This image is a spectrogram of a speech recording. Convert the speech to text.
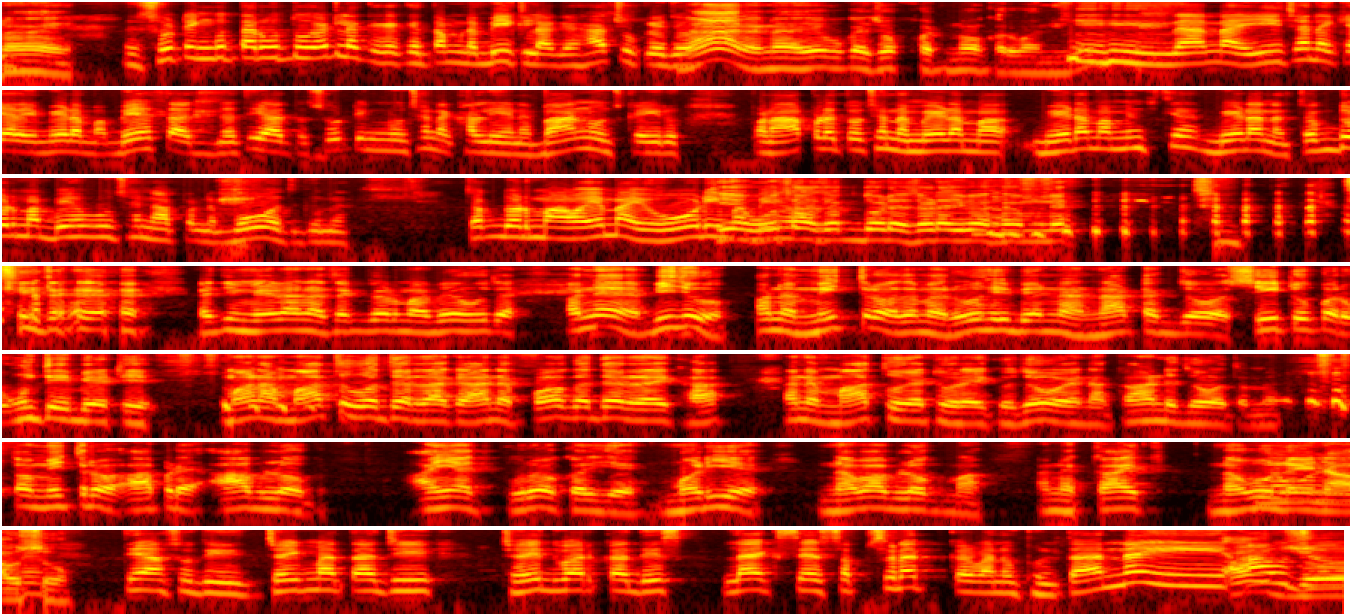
નહીં. શૂટિંગ ઉતારવું તું એટલે કે તમને બીક લાગે સાચું કેજો ના રે ના એવું કઈ ચોખવટ ન કરવાની ના ના ઈ છે ને ક્યારેય મેળામાં બેસતા જ નથી. આ તો શૂટિંગનું છે ને ખાલી એને બાનું જ કર્યું. પણ આપણે તો છે ને મેળામાં મેળામાં મીન્સ કે મેળાના ચગદોડમાં બેહવું છે ને આપણને બહુ જ ગમે. ચગદોડમાં એમાંય હોળીમાં ઓછા ચગદોડે ચડાવ્યા અમને. હજી મેળાના ચકદોડમાં બેવું છે. અને બીજું અને મિત્રો તમે રોહીબેન ના નાટક જોવો સીટ ઉપર ઊંધી બેઠી. માણા માથું અધર રાખે અને પગ અધર રાખ્યા અને માથું હેઠું રાખ્યું. જોવો એના કાંડ જોવો તમે. તો મિત્રો આપણે આ બ્લોગ અહીંયા જ પૂરો કરીએ. મળીએ નવા બ્લોગમાં. અને કાંઈક નવું લઈને આવશું. ત્યાં સુધી જય માતાજી જય દ્વારકાધીશ. લાઈક શેર સબસ્ક્રાઇબ કરવાનું ભૂલતા નહીં. આવજો.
